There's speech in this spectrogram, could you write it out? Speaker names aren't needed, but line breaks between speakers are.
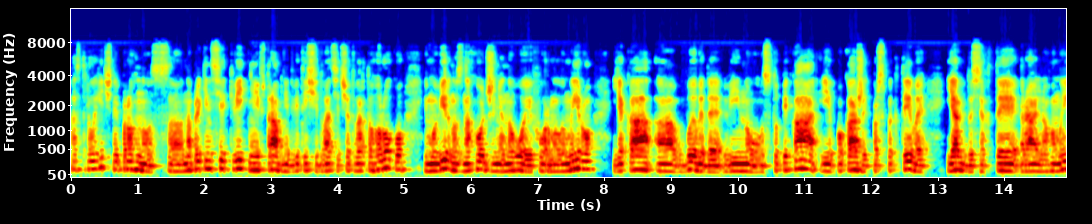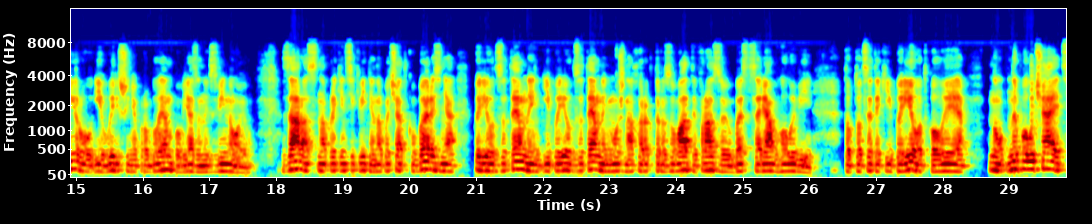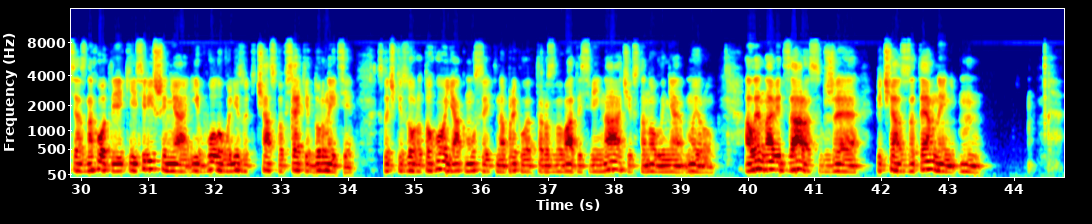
Астрологічний прогноз. Е, Наприкінці квітня і в травні 2024 року, ймовірно, знаходження нової формули миру, яка е, виведе війну з тупіка і покаже перспективи, як досягти реального миру і вирішення проблем, пов'язаних з війною. Зараз, наприкінці квітня, на початку березня, період затемнень, і період затемнень можна характеризувати фразою без царя в голові. Тобто, це такий період, коли ну, не виходить знаходити якісь рішення, і в голову лізуть часто всякі дурниці з точки зору того, як мусить, наприклад, розвиватись війна чи встановлення миру. Але навіть зараз, вже під час затемнень,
